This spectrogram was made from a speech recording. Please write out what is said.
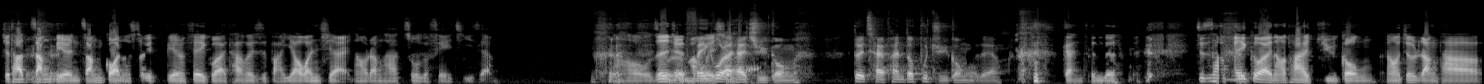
就他脏别人脏惯了，所以别人飞过来，他会是把腰弯下来，然后让他坐个飞机这样。然后我真的觉得蛮危险的，飞过来还鞠躬，对裁判都不鞠躬了，这样，干真的，就是他飞过来，然后他还鞠躬，然后就让他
